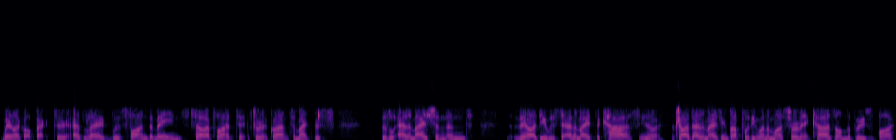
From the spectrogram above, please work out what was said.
when I got back to Adelaide was find the means so I applied to, for a grant to make this little animation and the idea was to animate the cars, you know. I tried animating by putting one of my ceramic cars on the boot of my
